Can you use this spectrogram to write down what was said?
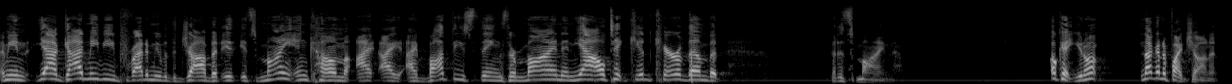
I mean, yeah, God maybe provided me with a job, but it, it's my income. I, I, I bought these things, they're mine, and yeah, I'll take good care of them, but, but it's mine. Okay, you know what? I'm not going to fight you on it.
